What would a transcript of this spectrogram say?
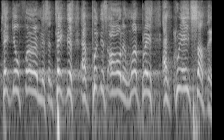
take your firmness and take this and put this all in one place and create something.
